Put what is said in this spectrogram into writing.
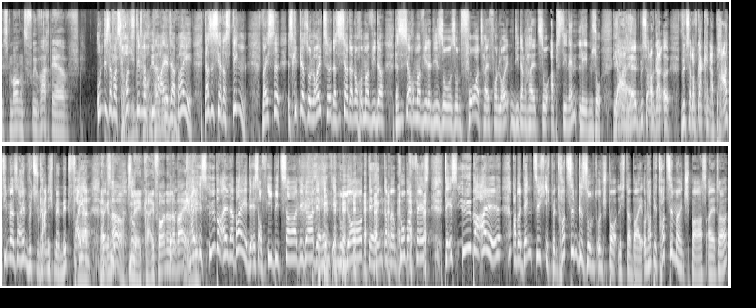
ist morgens früh wach, der Und ist aber trotzdem noch Tag überall unterwegs, dabei. Das ist ja das Ding. Weißt du, es gibt ja so Leute, das ist ja dann auch immer wieder, das ist ja auch immer wieder die so, so ein Vorurteil von Leuten, die dann halt so abstinent leben. So, ja, hä, du bist ja noch gar, äh, willst du dann auf gar keiner Party mehr sein? Willst du gar nicht mehr mitfeiern? Ja, ja genau. Du, so, nee, Kai vorne dabei. Kai ist überall dabei. Der ist auf Ibiza, Digga, der hängt in New York, der hängt am Oktoberfest, der ist überall, aber denkt sich, ich bin trotzdem gesund und sportlich dabei und hab hier trotzdem meinen Spaß, Alter.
